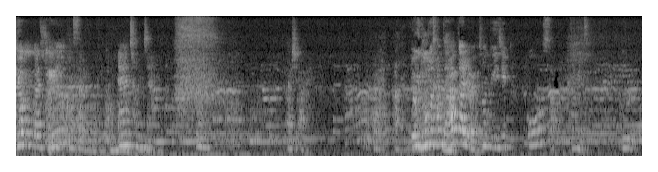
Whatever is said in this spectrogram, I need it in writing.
귀 옆에까지 쭉 갔어요. 앤 천장. 다시 아래. 아래. 여기 누우면 상태 헷갈려요. 손 뒤집 고 써. 등에서. 눌러요.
